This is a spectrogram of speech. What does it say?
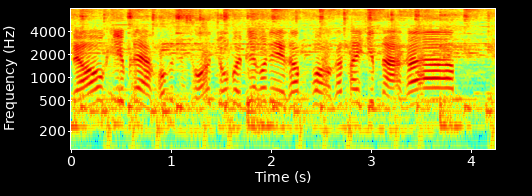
เดี๋ยวคลิปแรกผมจะขอจบไปเพียงเท่านี้ครับพอกันไม่คลิปหน้าครับ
